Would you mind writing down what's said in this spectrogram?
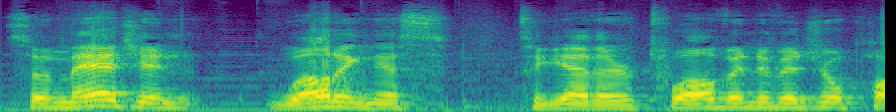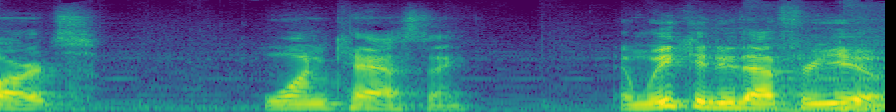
So imagine welding this together, 12 individual parts, one casting. And we can do that for you.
